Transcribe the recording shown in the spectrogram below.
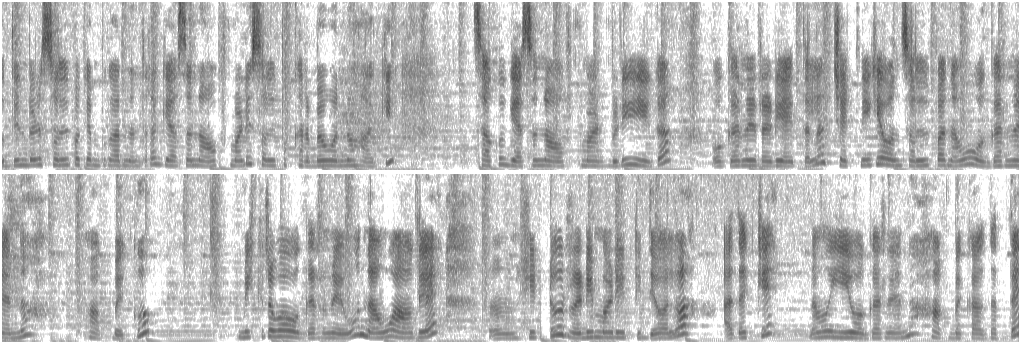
ಉದ್ದಿನ ಬೇಳೆ ಸ್ವಲ್ಪ ಕೆಂಪಗಾದ ನಂತರ ಗ್ಯಾಸನ್ನು ಆಫ್ ಮಾಡಿ ಸ್ವಲ್ಪ ಕರಿಬೇವನ್ನು ಹಾಕಿ ಸಾಕು, ಗ್ಯಾಸನ್ನು ಆಫ್ ಮಾಡಿಬಿಡಿ. ಈಗ ಒಗ್ಗರಣೆ ರೆಡಿ ಆಯ್ತಲ್ಲ, ಚಟ್ನಿಗೆ ಒಂದು ಸ್ವಲ್ಪ ನಾವು ಒಗ್ಗರಣೆಯನ್ನು ಹಾಕಬೇಕು. ಮಿಕ್ಕಿರುವ ಒಗ್ಗರಣೆಯು ನಾವು ಆಗಲೇ ಹಿಟ್ಟು ರೆಡಿ ಮಾಡಿ ಇಟ್ಟಿದ್ದೇವಲ್ವ? ಅದಕ್ಕೆ ನಾವು ಈ ಒಗ್ಗರಣೆಯನ್ನು ಹಾಕಬೇಕಾಗತ್ತೆ.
